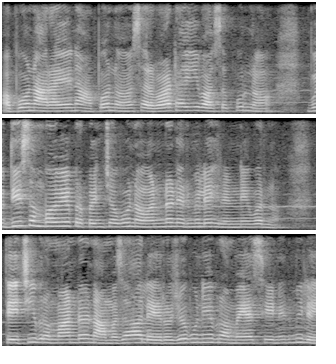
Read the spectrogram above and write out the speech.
अपो नारायण आपण सर्वाठाई वासपूर्ण बुद्धिसंभवे प्रपंचगुण अन्न अंड निर्मिले हिरण्य वर्ण तेची ब्रह्मांड नाम झाले रजगुणे भ्रामयासी निर्मिले.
